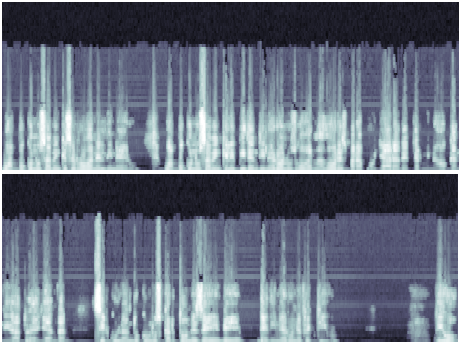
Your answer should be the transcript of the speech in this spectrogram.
¿O a poco no saben que se roban el dinero? ¿O a poco no saben que le piden dinero a los gobernadores para apoyar a determinado candidato y allá andan circulando con los cartones de, de dinero en efectivo? Digo,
